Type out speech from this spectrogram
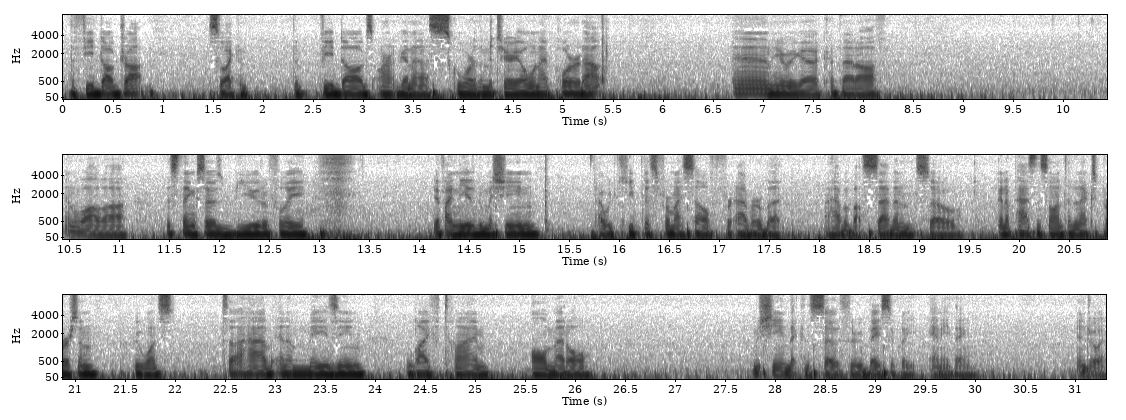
the feed dog drop so I can, the feed dogs aren't gonna score the material when I pour it out. And here we go, cut that off and voila, This thing sews beautifully. If I needed a machine, I would keep this for myself forever, but I have about seven, so I'm going to pass this on to the next person who wants to have an amazing lifetime all metal machine that can sew through basically anything. Enjoy.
